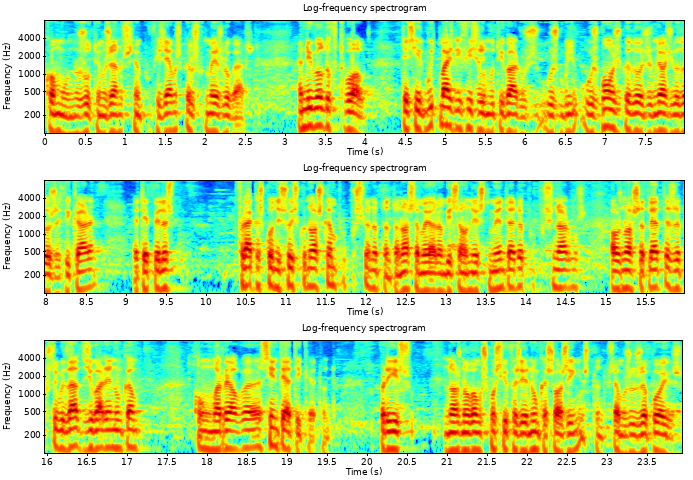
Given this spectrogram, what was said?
como nos últimos anos sempre fizemos, pelos primeiros lugares. A nível do futebol, tem sido muito mais difícil motivar os, os, os bons jogadores, os melhores jogadores a ficarem, até pelas fracas condições que o nosso campo proporciona. Portanto, a nossa maior ambição neste momento era proporcionarmos aos nossos atletas a possibilidade de jogarem num campo com uma relva sintética. Portanto, para isso, nós não vamos conseguir fazer nunca sozinhos, portanto, precisamos dos apoios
